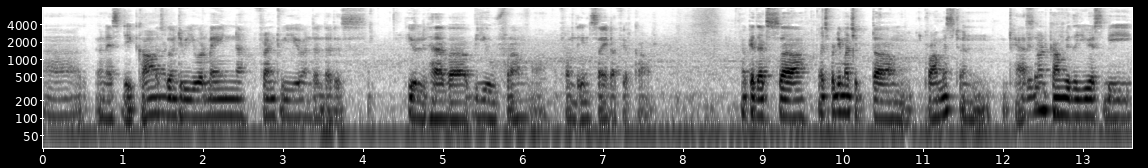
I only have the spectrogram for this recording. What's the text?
uh, an SD card. It's going to be your main front view and then that is you'll have a view from uh, from the inside of your car. Okay that's uh, that's pretty much it um, promised and it has did not come with a USB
